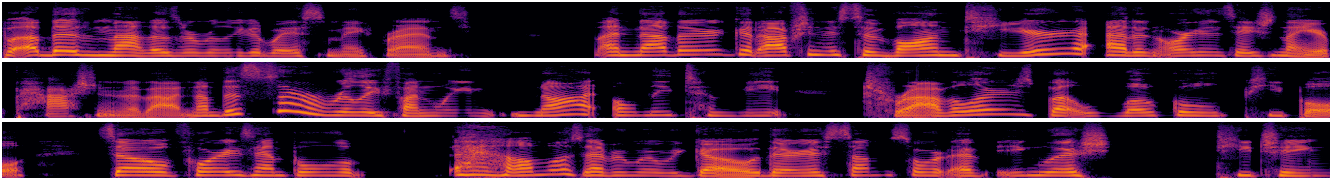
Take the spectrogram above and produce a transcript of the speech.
But other than that, those are really good ways to make friends. Another good option is to volunteer at an organization that you're passionate about. Now, this is a really fun way not only to meet travelers, but local people. So, for example, almost everywhere we go, there is some sort of English teaching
